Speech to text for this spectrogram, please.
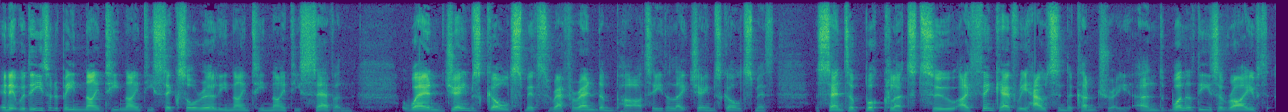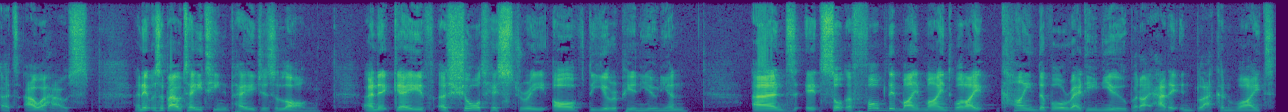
and it would either have been 1996 or early 1997, when James Goldsmith's referendum party, the late James Goldsmith, sent a booklet to, I think, every house in the country, and one of these arrived at our house, and it was about 18 pages long, and it gave a short history of the European Union and it sort of formed in my mind what I kind of already knew, but I had it in black and white.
